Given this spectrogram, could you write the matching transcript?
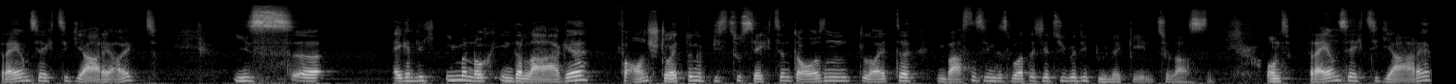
63 Jahre alt, ist äh, eigentlich immer noch in der Lage, Veranstaltungen bis zu 16.000 Leute im wahrsten Sinne des Wortes jetzt über die Bühne gehen zu lassen. Und 63 Jahre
